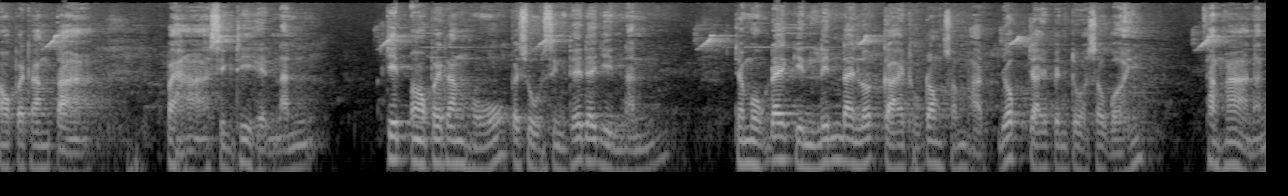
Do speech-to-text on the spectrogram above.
ออกไปทางตา ไปหาสิ่งที่เห็นนั้น จิตออกไปทางหูไปสู่สิ่งที่ได้ยินนั้น จมูกได้กลิ่นลิ้นได้รสกายถูกต้องสัมผัส ยกใจเป็นตัวเสวย ทั้งห้านั้น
